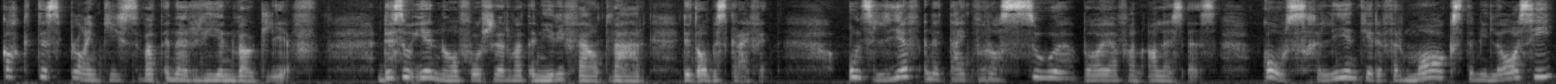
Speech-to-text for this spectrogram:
kaktusplantjies wat in 'n reënwoud leef. Dis hoe een navorser wat in hierdie veld werk dit al beskryf het. Ons leef in 'n tyd waar daar so baie van alles is. Kos, geleenthede, vermaak, stimulasie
